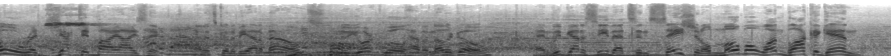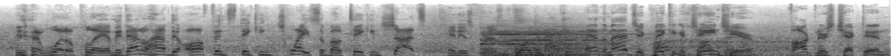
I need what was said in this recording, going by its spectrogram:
Oh, rejected by Isaac. And it's going to be out of bounds. New York will have another go. And we've got to see that sensational mobile one block again. what a play. I mean, that'll have the offense thinking twice about taking shots in his presence. And the Magic making a change here. Wagner's checked in.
